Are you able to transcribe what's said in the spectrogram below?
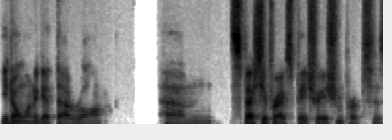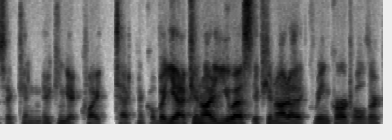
you don't want to get that wrong. Um, especially for expatriation purposes, it can it can get quite technical. But yeah, if you're not a U.S. if you're not a green card holder,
